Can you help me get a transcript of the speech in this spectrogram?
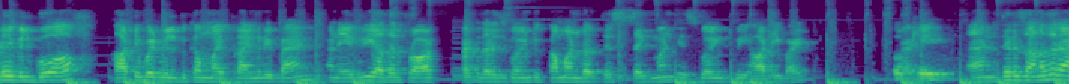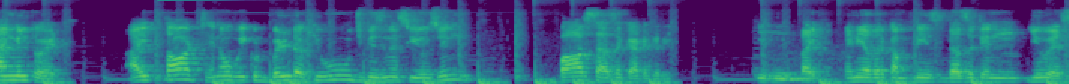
day will go off. HeartiByte will become my primary brand and every other product that is going to come under this segment is going to be hearty bite Okay. and there is another angle to it. I thought you know we could build a huge business using bars as a category Mhm. like many other companies does it in us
